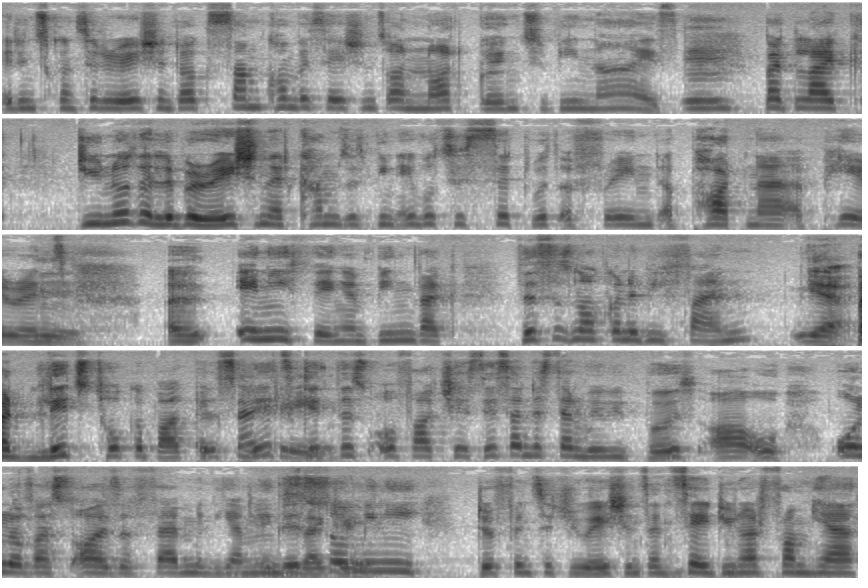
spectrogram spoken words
it into consideration, dog. Some conversations are not going to be nice. Mm. But, like, do you know the liberation that comes with being able to sit with a friend, a partner, a parent, Mm. uh, anything, and being like, this is not going to be fun. Yeah. But let's talk about this. Exactly. Let's get this off our chest. Let's understand where we both are, or all of us are as a family. I mean, there's so many different situations. And say, do you're not from here.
